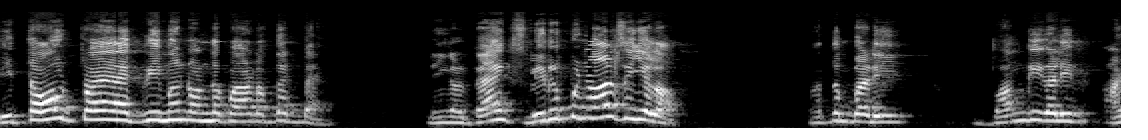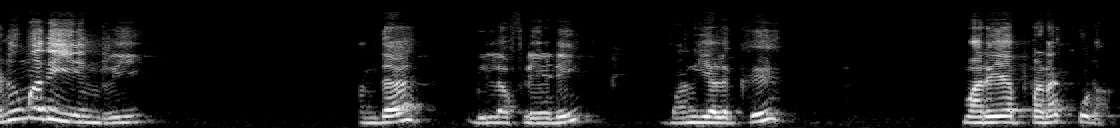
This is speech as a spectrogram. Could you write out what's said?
without prior agreement on the part of that bank நீங்கள் பேங்க்ஸ் விரும்பினால் செய்யலாம். மற்றபடி வங்கிகளின் அனுமதியின்றி அந்த பில் ஆஃப் லேடிங் வங்கிகளுக்கு வரையப்படக்கூடாது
